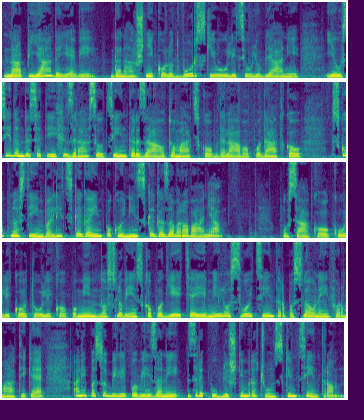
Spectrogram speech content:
Na Pijadejevi, današnji kolodvorski ulici v Ljubljani, je v 70-ih zrasel center za avtomatsko obdelavo podatkov skupnosti invalidskega in pokojninskega zavarovanja. Vsako koliko toliko pomembno slovensko podjetje je imelo svoj center poslovne informatike ali pa so bili povezani z Republiškim računskim centrom.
